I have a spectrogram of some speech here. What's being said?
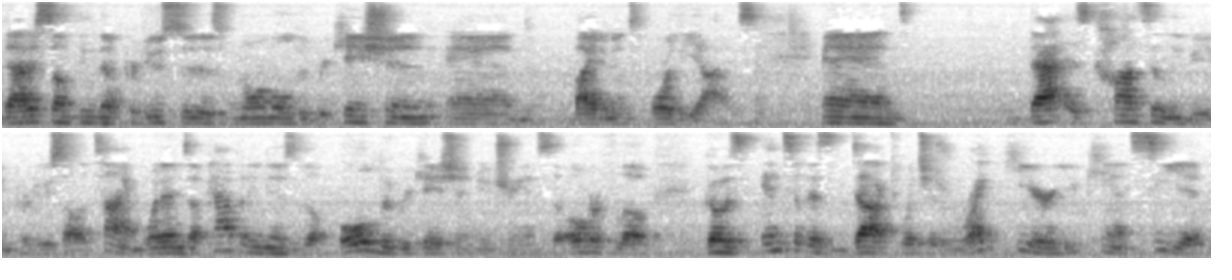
that is something that produces normal lubrication and vitamins for the eyes. And that is constantly being produced all the time. What ends up happening is the old lubrication nutrients, the overflow, goes into this duct, which is right here. You can't see it.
